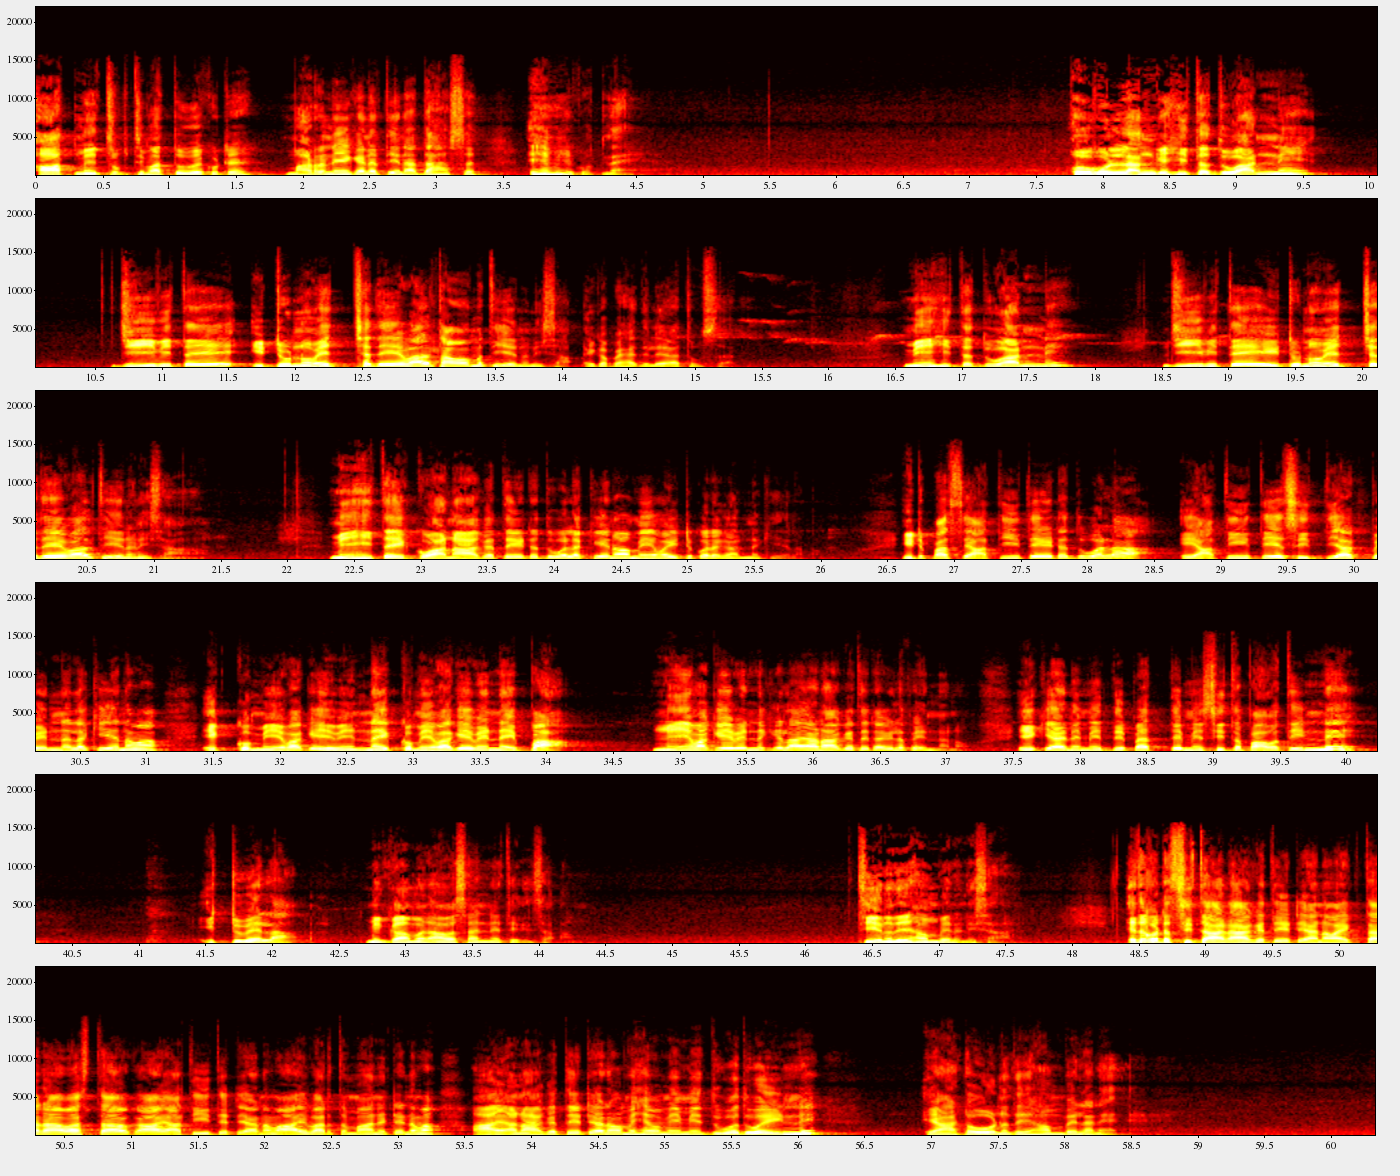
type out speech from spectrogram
ආත්මය තෘප්තිමත් වූවෙකුට මරණය ගැන තියෙන අදහස එහෙමයකුත් නෑ. ඕගොල්ලන්ගේ හිත දුවන්නේ ජීවිතයේ ඉටු නොවෙච්ච දේවල් තවම තියෙන නිසා එක පැහැදිලේ ඇත උසන්. මේ හිත දුවන්නේ ජීවිතයේ ඉටු නොවෙච්ච දේවල් තියෙන නිසා. මේ හිත එක්කෝ අනාගතයට දුවල කියනවා මේවා ඉටු කරගන්න කියලා. ඊට පස්සේ අතීතයට දුවලා ඒ අතීතයේ සිද්ධියක් පෙන්නල කියනවා එක්කො මේ වගේ වෙන්න එක්කො මේ වගේ වෙන්න එපා. මේ වගේ වෙන්න කියලා අනාගතයට විල පෙන්න්නනවා. ඒ කියන්නේ මේ දෙපැත්තේ මේ සිත පවතින්නේ ඉට්ටු වෙලා මේ ගමන අවසන් නැති නිසා. තියෙන දේ හම්බෙන නිසා. එතකොට සිත අනාගතයට යනවා එක්තර අවස්ථාවක ආය අතීතයට යනවා ආය වර්තමානයට එනවා ආය අනාගතයට යනවා මෙහෙම මේ දුවදුව ඉන්නේ එයාට ඕන දේ හම්බෙලා නෑ.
